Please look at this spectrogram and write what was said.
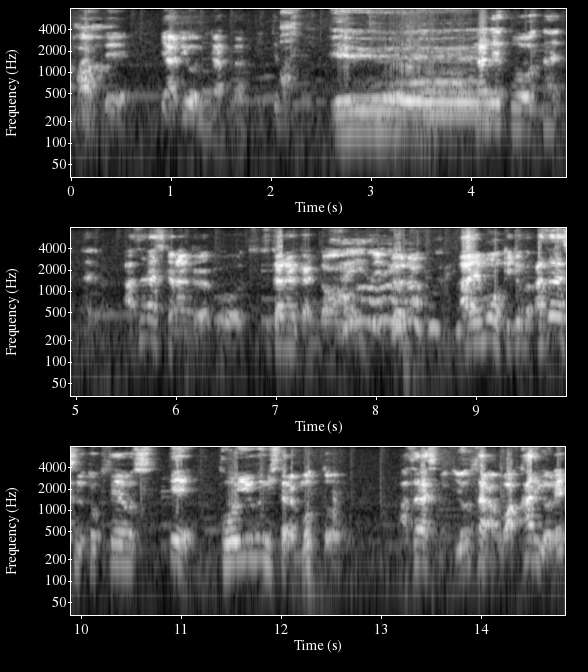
考えてやるようになったって言ってましたよ。え。なんでこう、な、なんだろうアザラシかなんかがこう、筒かなんかにドーンっていくような、あれも結局アザラシの特性を知って、こういう風にしたらもっとアザラシの良さがわかるよねっ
